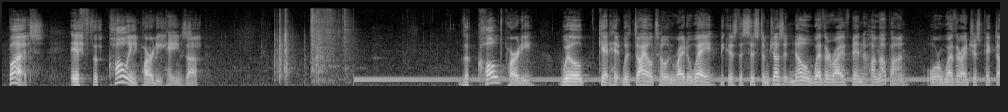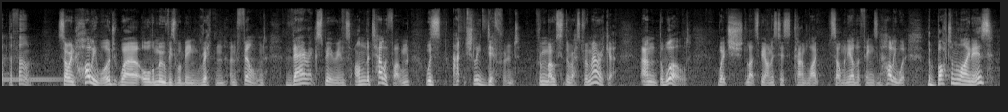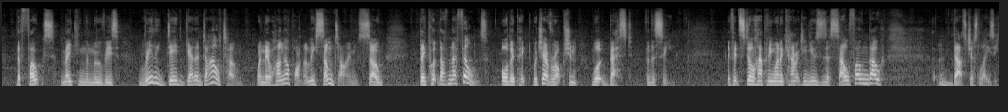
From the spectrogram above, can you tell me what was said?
But if the calling party hangs up, the called party will get hit with dial tone right away because the system doesn't know whether I've been hung up on or whether I just picked up the phone. So in Hollywood, where all the movies were being written and filmed, their experience on the telephone was actually different from most of the rest of America and the world, which, let's be honest, is kind of like so many other things in Hollywood. The bottom line is, the folks making the movies really did get a dial tone when they were hung up on, at least sometimes, so they put that in their films, or they picked whichever option worked best for the scene. If it's still happening when a character uses a cell phone, though, that's just lazy.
